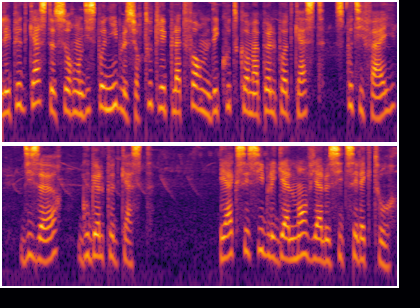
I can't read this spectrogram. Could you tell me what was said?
Les podcasts seront disponibles sur toutes les plateformes d'écoute comme Apple Podcast, Spotify, Deezer, Google Podcast. Et accessibles également via le site Selectour.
